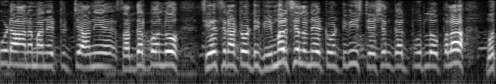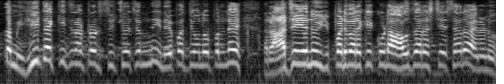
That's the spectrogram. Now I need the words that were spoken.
కూడా అనమనేటువంటి అనే సందర్భంలో చేసినటువంటి విమర్శలు అనేటువంటివి స్టేషన్ గన్పూర్ లోపల మొత్తం హీట్ ఎక్కించినటువంటి సిచ్యువేషన్ ఉంది ఈ నేపథ్యం లోపలనే రాజయ్యను ఇప్పటి వరకు కూడా హౌస్ అరెస్ట్ చేశారు. ఆయనను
